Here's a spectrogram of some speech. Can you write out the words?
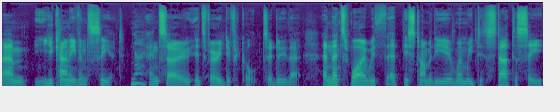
Um, you can't even see it. No. And so it's very difficult to do that. And that's why, with at this time of the year, when we start to see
